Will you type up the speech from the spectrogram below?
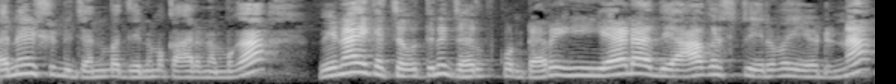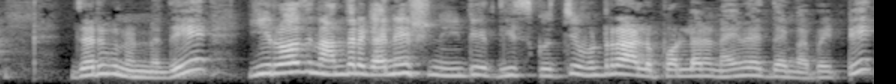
గణేషుడి జన్మదినం కారణంగా వినాయక చవితిని జరుపుకుంటారు. ఈ ఏడాది ఆగస్టు ఇరవై ఏడున జరుగునున్నది. ఈ రోజున అందరు గణేష్ని ఇంటికి తీసుకొచ్చి ఉండ్రాళ్ళ పొళ్ళను నైవేద్యంగా పెట్టి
